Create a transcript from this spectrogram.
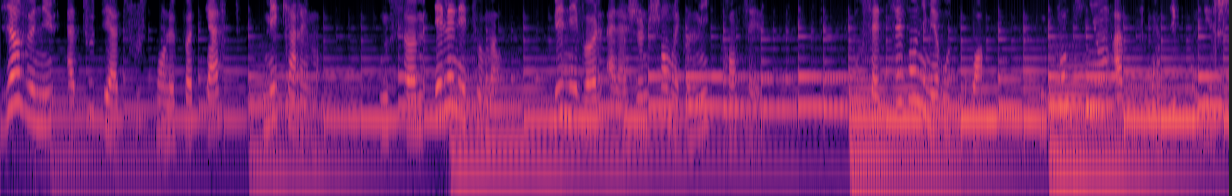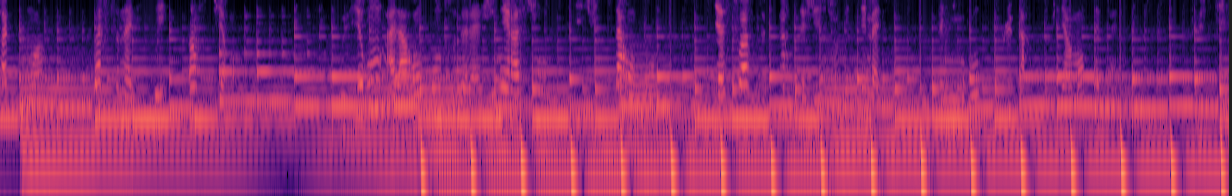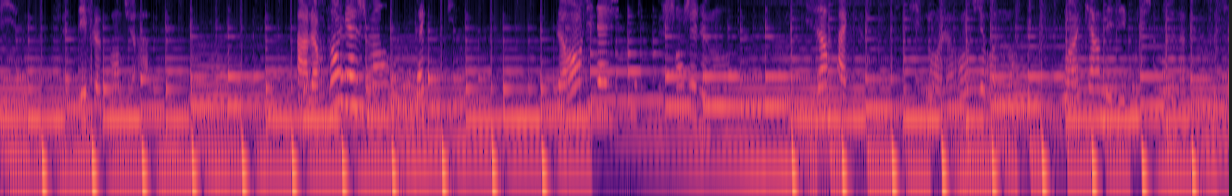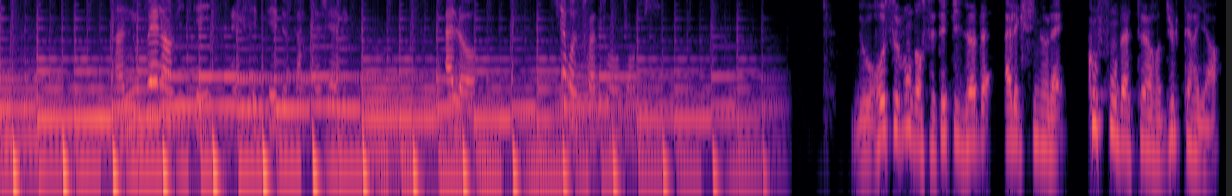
Bienvenue à toutes et à tous dans le podcast Mais carrément. Nous sommes Hélène et Thomas, bénévoles à la Jeune Chambre économique française. Pour cette saison numéro 3, nous continuons à vous faire découvrir chaque mois une personnalité inspirante. Nous irons à la rencontre de la génération 18-40 ans qui a soif de partager sur des thématiques qui nous animeront plus particulièrement cette année, le civisme le développement durable. Par leurs engagements ou leurs activités, leur envie d'agir de changer le monde, ils impactent positivement leur environnement ou incarnent les évolutions de notre société. Un nouvel invité a accepté de partager avec nous. Alors, qui reçoit-on aujourd'hui? Nous recevons dans cet épisode Alexis Nollet, cofondateur d'Ulteria,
